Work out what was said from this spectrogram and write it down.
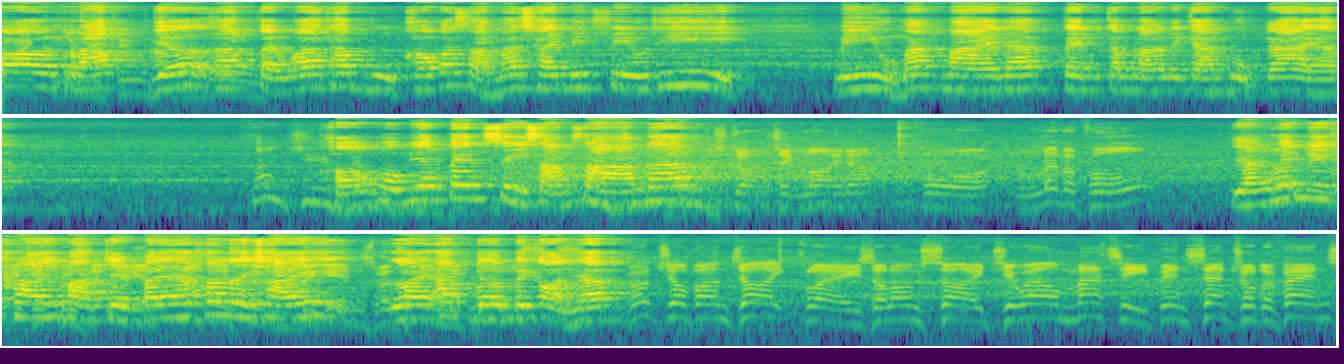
ก็รับเยอะครับ แต่ว่าถ้าบุกเขาก็สามารถใช้มิดฟิลด์ที่มีอยู่มากมายนะครับ เป็นกำลังในการบุกได้ครับ ของผมยังเป็น 4-3-3 นะครับ ยังไม่มีใครบาดเจ็บไปนะก็เลยใช้ไลน์อัพเดิมไปก่อนครับ Virgil van Dijk plays alongside Joel Matip in central defence.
